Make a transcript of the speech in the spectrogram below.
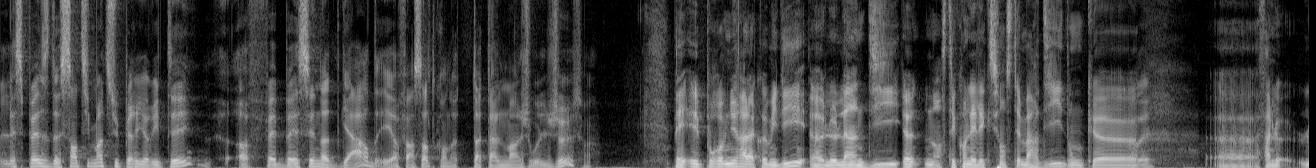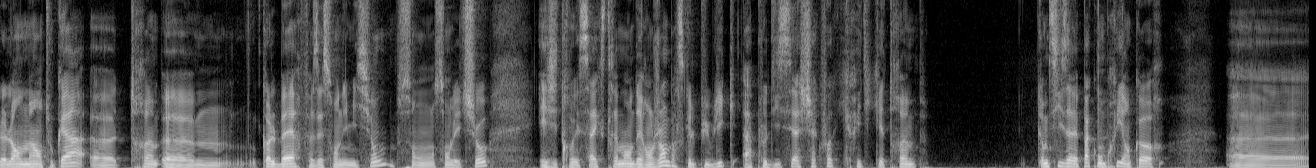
l'espèce de sentiment de supériorité a fait baisser notre garde et a fait en sorte qu'on a totalement joué le jeu. et pour revenir à la comédie, euh, le lundi, euh, non, c'était quand l'élection? C'était mardi, donc, euh, Ouais. enfin le, le lendemain en tout cas, Trump, Colbert faisait son émission, son, son late show, et j'ai trouvé ça extrêmement dérangeant parce que le public applaudissait à chaque fois qu'il critiquait Trump, comme s'ils n'avaient pas compris encore. Euh,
